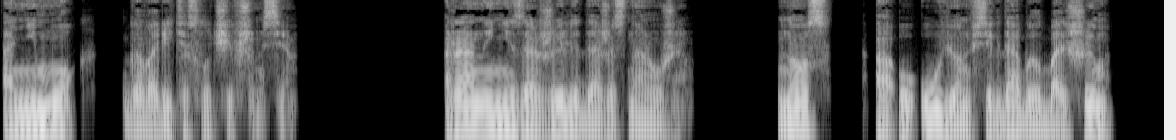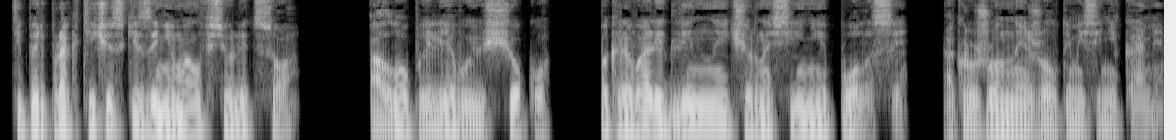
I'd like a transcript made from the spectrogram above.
а не мог говорить о случившемся. Раны не зажили даже снаружи. Нос, а у Уви он всегда был большим, теперь практически занимал все лицо, а лоб и левую щеку покрывали длинные черно-синие полосы, окруженные желтыми синяками.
